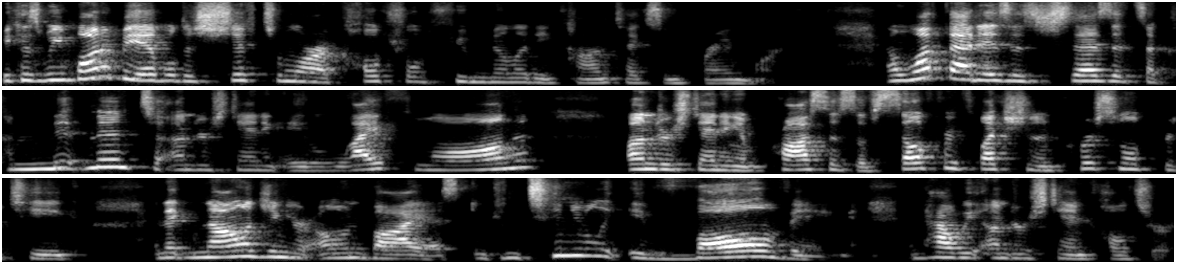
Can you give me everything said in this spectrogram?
because we want to be able to shift to more a cultural humility context and framework. And what that is, is says it's a commitment to understanding a lifelong understanding and process of self-reflection and personal critique and acknowledging your own bias and continually evolving in how we understand culture.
